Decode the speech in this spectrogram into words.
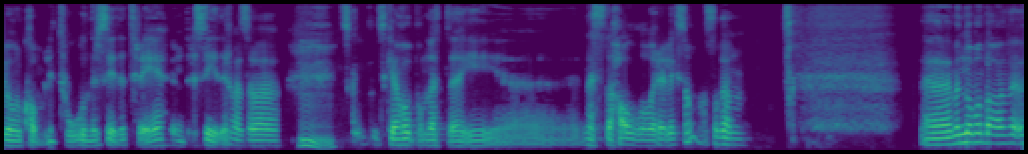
uoverkommelig. 200 sider, 300 sider. Altså, mm. skal, jeg holde på med dette i uh, neste halvåret, liksom? Altså den uh, Men når man da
